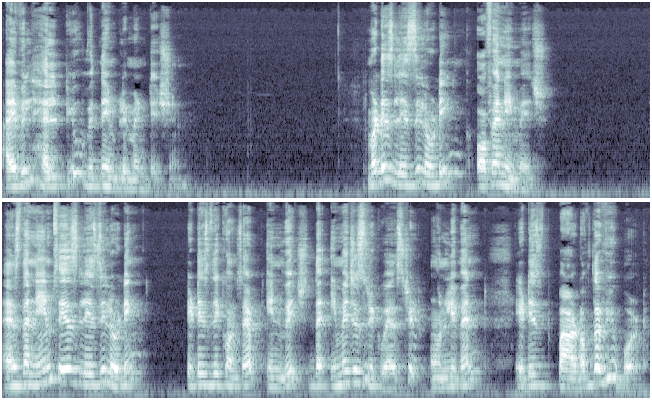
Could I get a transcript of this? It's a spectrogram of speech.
I will help you with the implementation. What is lazy loading of an image? As the name says lazy loading, it is the concept in which the image is requested only when it is part of the viewport.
